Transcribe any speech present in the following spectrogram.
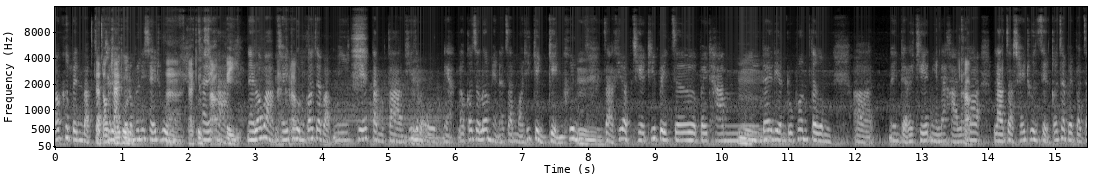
ก็คือเป็นแบบแต่ต้องฉใช้ลากทุนเป็นลงพื้นที่ใช้ทุนอ่าใช้ทุนใช่สามค่ะปีในระหว่างใช้นะครับทุนก็จะแบบมีเคสต่างๆ ที่จะแบบอืมโอ้เนี่ยเราก็จะเริ่มเห็นอาจารย์หมอที่เก่งๆขึ้นอืมจากที่แบบเคสที่ไปเจอไปทำอืมมีได้เรียนรู้เพิ่มเติมเอ่อในแต่ละเคสนี้นะคะ แล้วก็หลังจากใช้ทุนเสร็จก็จะไปประจ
